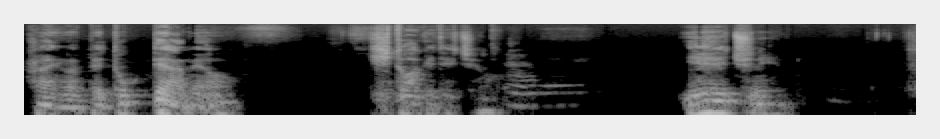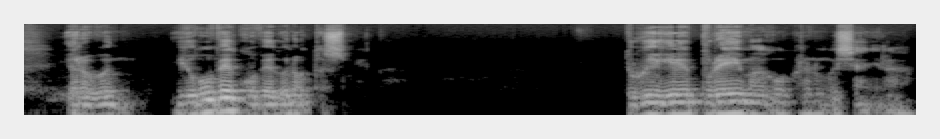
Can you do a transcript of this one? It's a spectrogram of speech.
하나님 앞에 독대하며 기도하게 되죠. 예, 주님. 여러분, 욥의 고백은 어떻습니까? 누구에게 브레임하고 그러는 것이 아니라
